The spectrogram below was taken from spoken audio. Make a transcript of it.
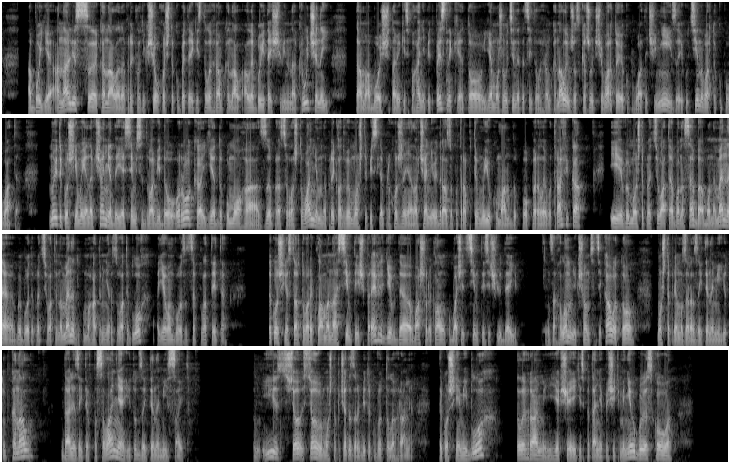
Або є аналіз е, канала, наприклад, якщо ви хочете купити якийсь телеграм-канал, але боїтесь, що він накручений, там, або що там якісь погані підписники, то я можу оцінити цей телеграм-канал і вже скажу, чи варто його купувати, чи ні, і за яку ціну варто купувати. Ну і також є моє навчання, де є 72 відеоурока, є допомога з працевлаштуванням. Наприклад, ви можете після проходження навчання відразу потрапити в мою команду по переливу трафіка. І ви можете працювати або на себе, або на мене. Ви будете працювати на мене, допомагати мені розвивати блог, а я вам буду за це платити. Також є стартова реклама на 7 тисяч переглядів, де вашу рекламу побачить 7 тисяч людей. Загалом, якщо вам це цікаво, то можете прямо зараз зайти на мій YouTube канал, далі зайти в посилання і тут зайти на мій сайт. І з цього, ви можете почати заробіток в Телеграмі. Також є мій блог в Телеграмі. Якщо є якісь питання, пишіть мені обов'язково.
